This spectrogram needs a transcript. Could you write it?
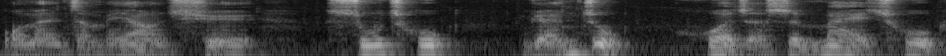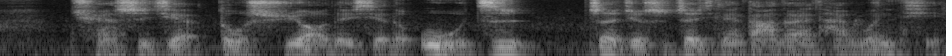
我们怎么样去。输出援助，或者是卖出全世界都需要的一些的物资，这就是这几天大家都在谈问题。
